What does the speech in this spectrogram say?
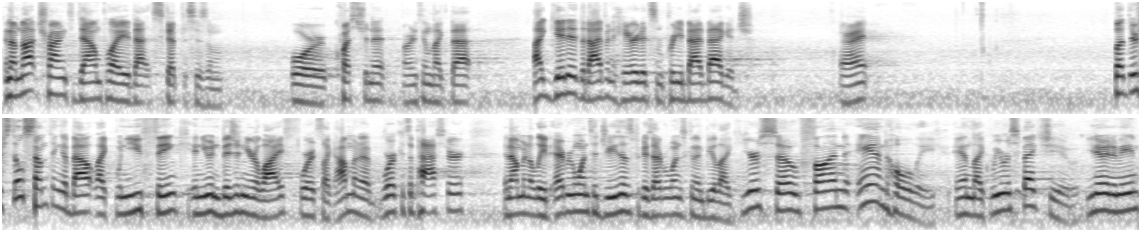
And I'm not trying to downplay that skepticism or question it or anything like that. I get it that I've inherited some pretty bad baggage, all right? But there's still something about like when you think and you envision your life where it's like, I'm going to work as a pastor and I'm going to lead everyone to Jesus because everyone's going to be like, you're so fun and holy. And like, we respect you. You know what I mean?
